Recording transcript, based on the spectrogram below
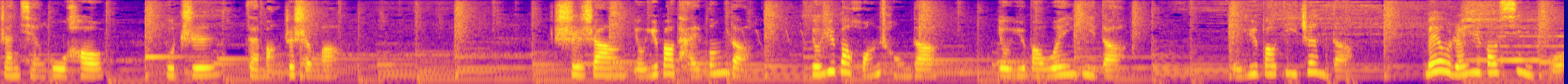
瞻前顾后，不知在忙着什么。世上有预报台风的，有预报蝗虫的，有预报瘟疫的，有预报地震的，没有人预报幸福。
